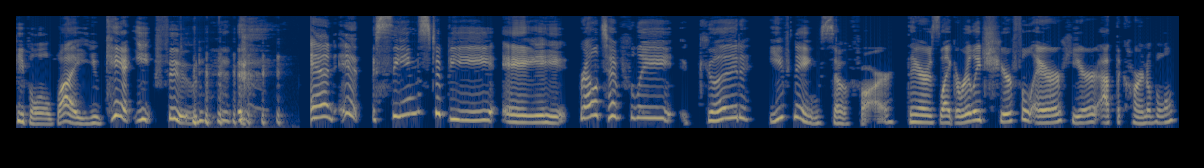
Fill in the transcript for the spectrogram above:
people why you can't eat food. and it seems to be a relatively good evening so far. There's like a really cheerful air here at the carnival.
